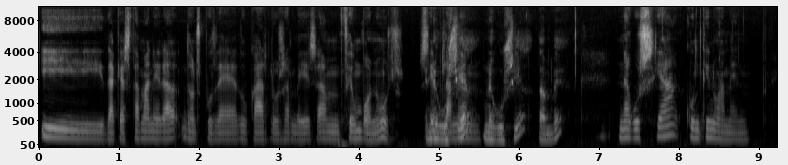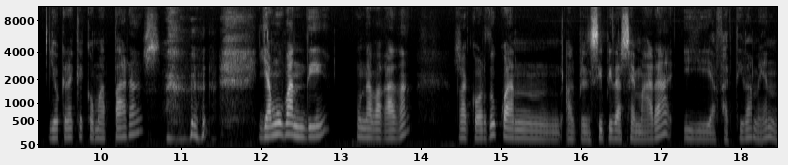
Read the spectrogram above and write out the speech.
i d'aquesta manera doncs, poder educar-los amb ells, amb fer un bon ús, Negociar? Negociar, també? Negociar contínuament. Jo crec que com a pares, ja m'ho van dir una vegada, recordo quan al principi de ser mare i efectivament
